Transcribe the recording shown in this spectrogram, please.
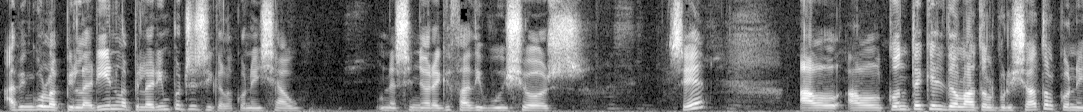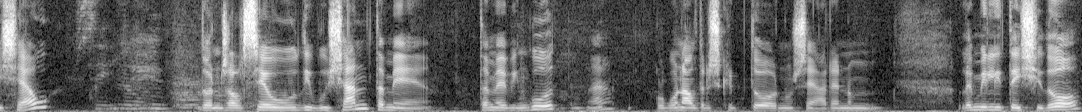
ha vingut la Pilarín, la Pilarín potser sí que la coneixeu, una senyora que fa dibuixos, sí? El, el conte aquell de l'Ot el Bruixot, el coneixeu? Sí. Doncs el seu dibuixant també també ha vingut, eh? Algun altre escriptor, no sé, ara no... l'Emili Teixidor,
